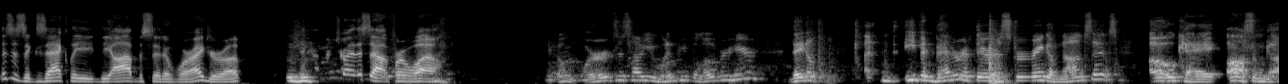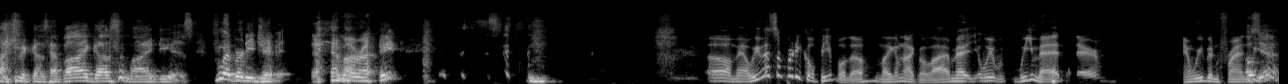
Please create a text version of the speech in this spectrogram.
this is exactly the opposite of where I grew up. I'm gonna try this out for a while. Like, oh, words is how you win people over here. They don't. uh, Even better if they're a string of nonsense. Okay, awesome guys, because have I got some ideas? Flipperty gibbet. Am I right? Oh man, we met some pretty cool people though. Like I'm not gonna lie, I met we we met there, and we've been friends. Oh yeah,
